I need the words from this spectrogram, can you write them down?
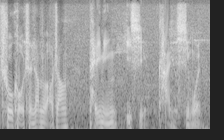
出口成章的老张陪您一起看新闻。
